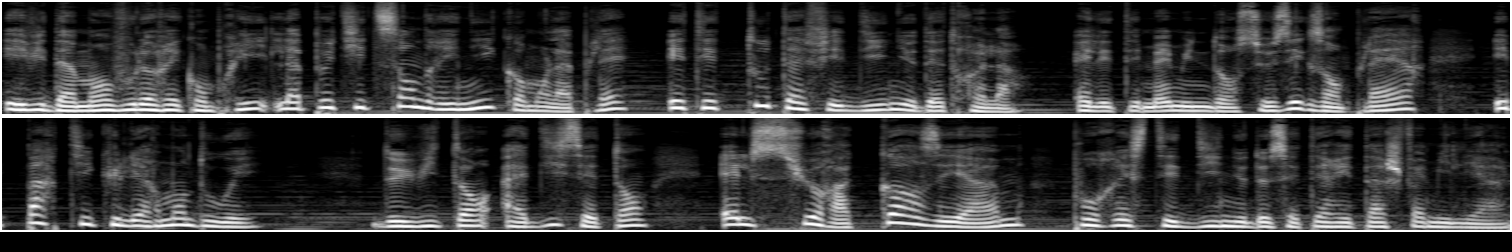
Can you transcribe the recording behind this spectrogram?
Évidemment, vous l'aurez compris, la petite Sandrini, comme on l'appelait, était tout à fait digne d'être là. Elle était même une danseuse exemplaire et particulièrement douée. De 8 ans à 17 ans, elle suera corps et âme pour rester digne de cet héritage familial.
